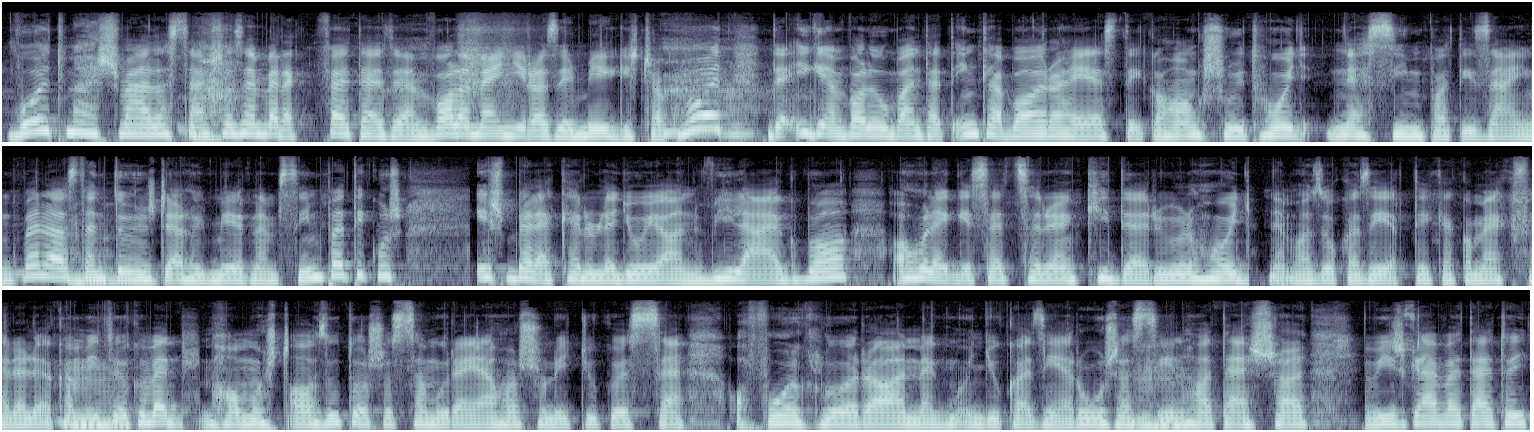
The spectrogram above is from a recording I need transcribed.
volt más választás, az emberek feltétlenül valamennyire azért mégiscsak volt, de igen, valóban, tehát inkább arra helyezték a hangsúlyt, hogy ne szimpatizáljunk vele, aztán mm. döntsd el, hogy miért nem szimpatikus, és belekerül egy olyan világba, ahol egész egyszerűen kiderül, hogy nem azok az értékek a megfelelők, amit mm. ő követ. Ha most az utolsó szamuráján hasonlítjuk össze a folklórral, meg mondjuk az ilyen rózsaszín mm. hatással vizsgálva, tehát hogy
